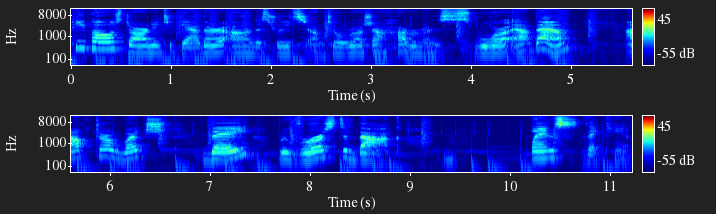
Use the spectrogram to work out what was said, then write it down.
People started to gather on the streets until Rosa Haberman swore at them, after which they reversed back whence they came.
